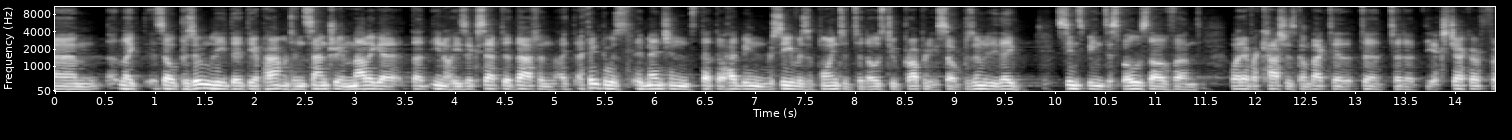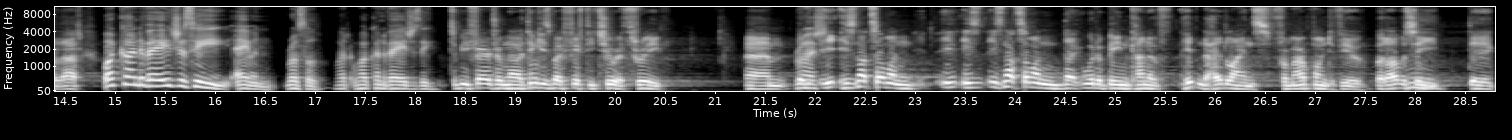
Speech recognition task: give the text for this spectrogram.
Um, like so, presumably the, the apartment in Santry in Malaga that you know he's accepted that, and I, I, think there was it mentioned that there had been receivers appointed to those two properties. So presumably they've since been disposed of, and whatever cash has gone back to to, to the, the exchequer for that. What kind of age is he, Eamon Russell? What what kind of age is he? To be fair to him now, I think he's about fifty two or three. Um, but right. he, he's not someone. He's, he's not someone that would have been kind of hitting the headlines from our point of view. But obviously. Mm the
